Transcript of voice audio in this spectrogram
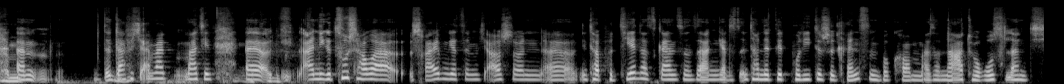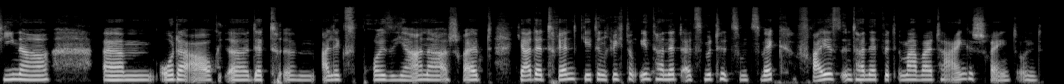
Ähm, ähm Darf mhm. ich einmal, Martin? Äh, einige Zuschauer schreiben jetzt nämlich auch schon, äh, interpretieren das Ganze und sagen, ja, das Internet wird politische Grenzen bekommen, also NATO, Russland, China ähm, oder auch äh, der ähm, Alex Preusianer schreibt, ja, der Trend geht in Richtung Internet als Mittel zum Zweck. Freies Internet wird immer weiter eingeschränkt und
